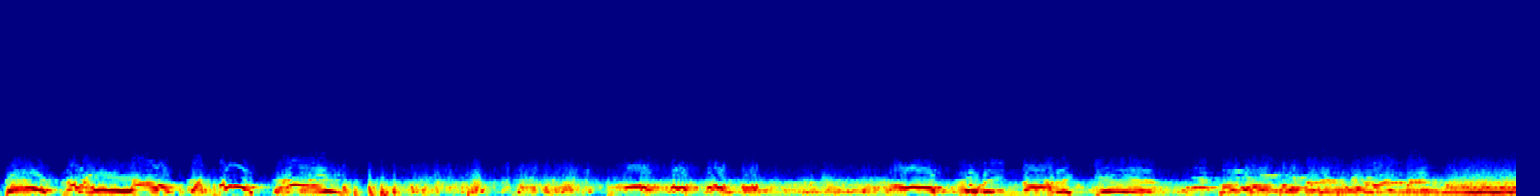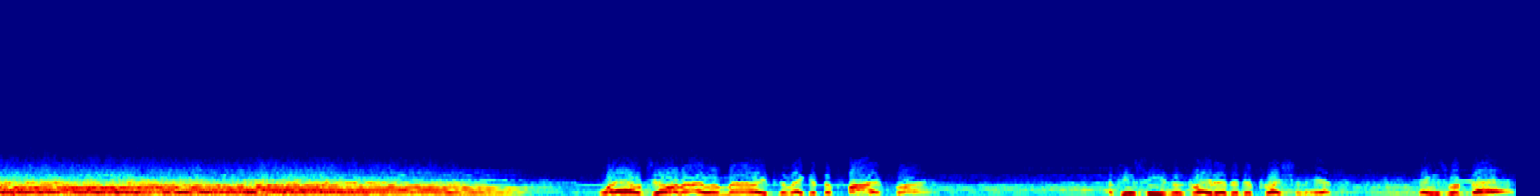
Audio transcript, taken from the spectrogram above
Dad! Billy, Oh. no! Let go! Joe and I were married to make it to five, Brian. A few seasons later, the Depression hit. Things were bad.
